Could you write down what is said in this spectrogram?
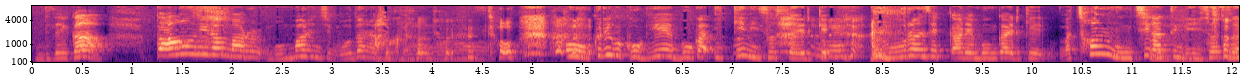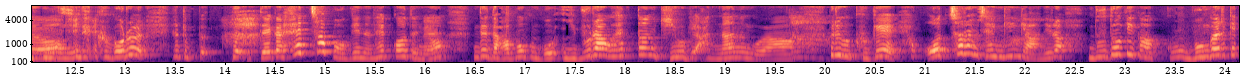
근데 내가, 가운이란 말을 뭔 말인지 못 알아듣는 거예요. 저 어, 그리고 거기에 뭐가 있긴 있었어요. 이렇게 누런 색깔의 뭔가 이렇게 막 천 뭉치 같은 게 있었어요. 뭉치. 근데 그거를 이렇게 벼- 벼- 내가 헤쳐보기는 했거든요. 네. 근데 나보고 뭐 입으라고 했던 기억이 안 나는 거야. 그리고 그게 옷처럼 생긴 게 아니라 누더기 같고 뭔가 이렇게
